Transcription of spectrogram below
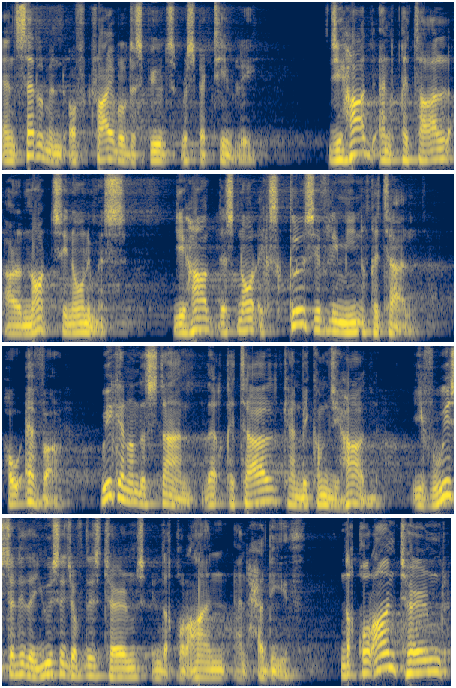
and settlement of tribal disputes respectively. Jihad and qital are not synonymous. Jihad does not exclusively mean qital. However, we can understand that qital can become jihad if we study the usage of these terms in the Quran and Hadith. The Quran termed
